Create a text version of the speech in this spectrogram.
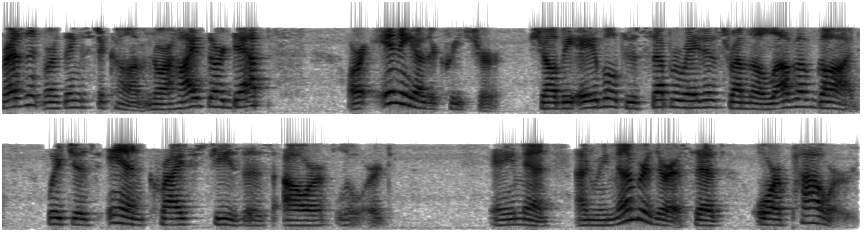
present, nor things to come, nor height or depth, or any other creature shall be able to separate us from the love of God, which is in Christ Jesus our Lord. Amen. And remember there it says, or powers.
